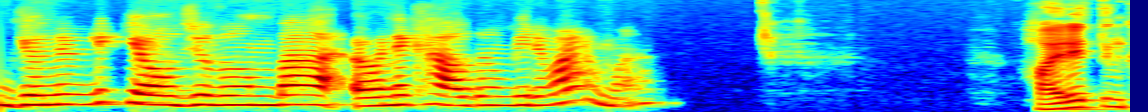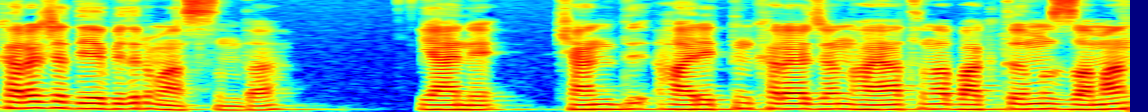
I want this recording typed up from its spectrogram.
gönüllülük yolculuğunda örnek aldığın biri var mı? Hayrettin Karaca diyebilirim aslında. Yani kendi Hayrettin Karaca'nın hayatına baktığımız zaman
